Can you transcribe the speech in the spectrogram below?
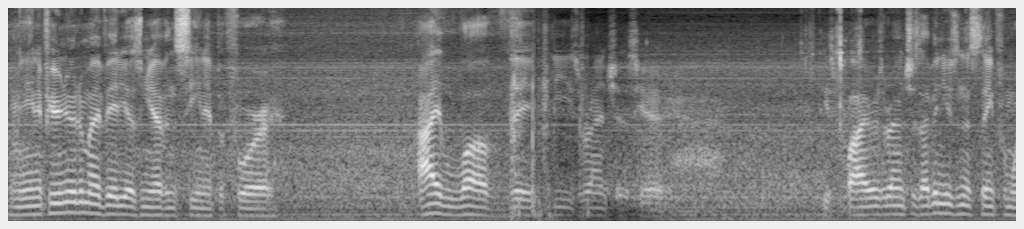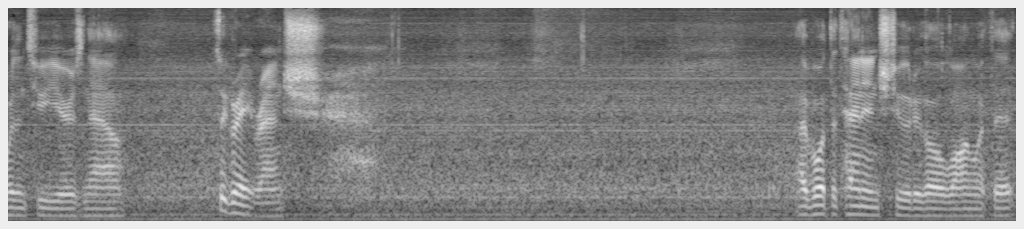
I mean, if you're new to my videos and you haven't seen it before, I love the, these wrenches here. These pliers wrenches. I've been using this thing for more than two years now. It's a great wrench. I bought the 10 inch too to go along with it.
